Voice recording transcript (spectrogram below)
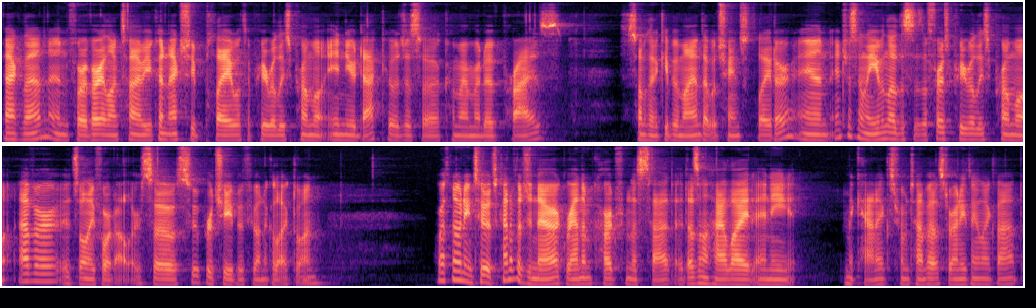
Back then, and for a very long time, you couldn't actually play with a pre-release promo in your deck. It was just a commemorative prize. Something to keep in mind that would change later. And interestingly, even though this is the first pre-release promo ever, it's only $4, so super cheap if you want to collect one. Worth noting too, it's kind of a generic random card from the set. It doesn't highlight any mechanics from Tempest or anything like that.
